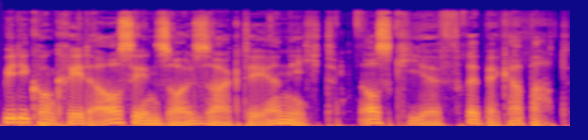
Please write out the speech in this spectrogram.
Wie die konkret aussehen soll, sagte er nicht. Aus Kiew Rebecca Barth.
